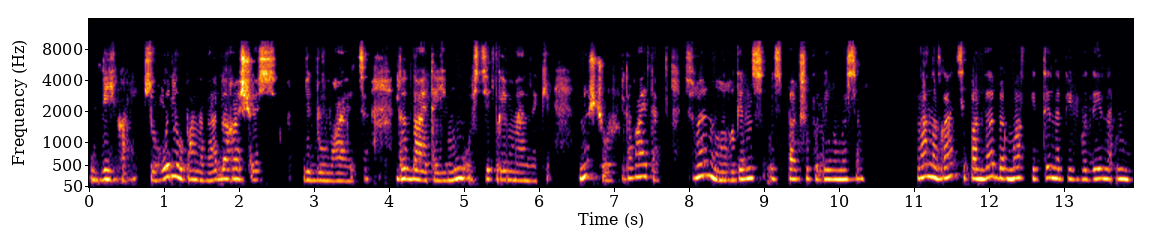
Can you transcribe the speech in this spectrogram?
Двійка. Сьогодні у пана Вебера щось відбувається. Додайте йому ось ці прийменники. Ну що ж, давайте. Фрейморгенс, ось перше подивимося. Рано вранці пан Вебер мав піти на півгодини. Ну,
